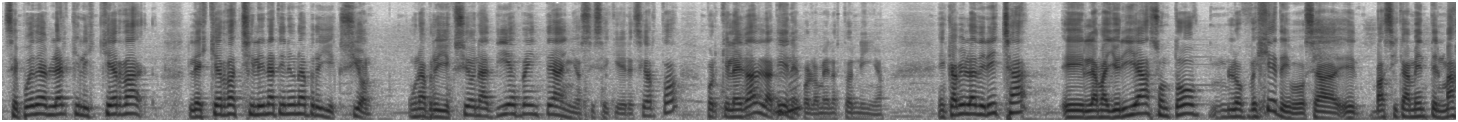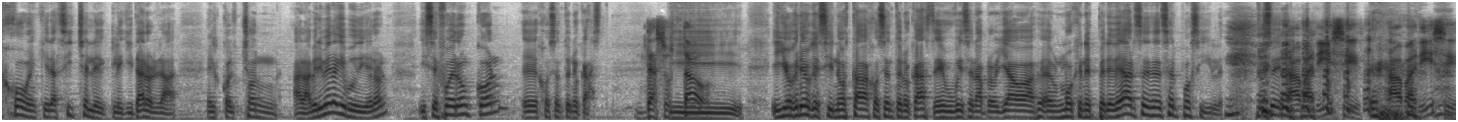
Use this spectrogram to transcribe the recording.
se puede hablar que la izquierda, la izquierda chilena tiene una proyección, una proyección a 10, 20 años, si se quiere, ¿cierto? Porque la edad la tiene, por lo menos, estos niños. En cambio, la derecha, eh, la mayoría son todos los vejetes, o sea, eh, básicamente el más joven, que era Siche, le, quitaron la, el colchón a la primera que pudieron y se fueron con José Antonio Cast. De asustado. Y, yo creo que si no estaba José Antonio Cast, eh, hubiesen apoyado a Hermógenes Pérez de Arce, de ser posible. a Parisi, a Parisi.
